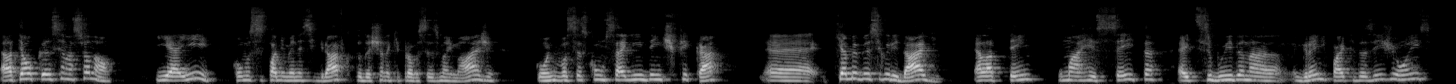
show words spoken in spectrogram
ela tem alcance nacional. E aí, como vocês podem ver nesse gráfico, estou deixando aqui para vocês uma imagem, onde vocês conseguem identificar é, que a BB Seguridade ela tem uma receita é, distribuída na grande parte das regiões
